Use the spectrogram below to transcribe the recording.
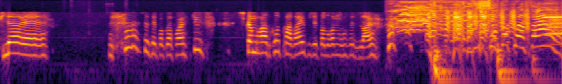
Puis là, euh... je sais pas quoi faire. Excuse. Je suis comme rentrée au travail, puis j'ai pas le droit de mon cellulaire. Elle dit, je sais pas quoi faire.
